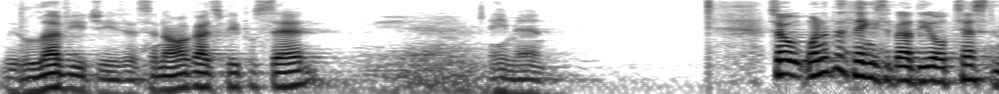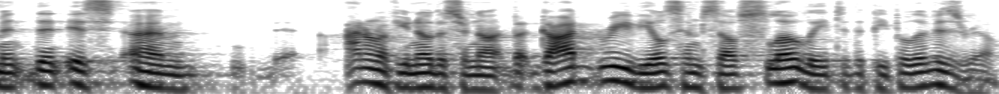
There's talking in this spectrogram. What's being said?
We love you, Jesus. And all God's people said, Amen. Amen. So, one of the things about the Old Testament that is, um, I don't know if you know this or not, but God reveals himself slowly to the people of Israel.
